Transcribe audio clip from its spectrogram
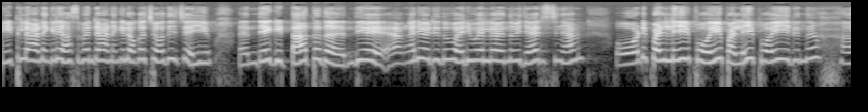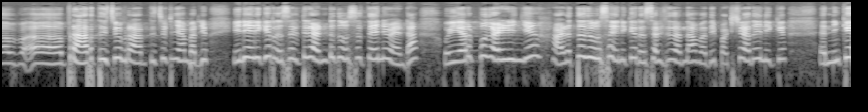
വീട്ടിലാണെങ്കിലും ഹസ്ബൻഡാണെങ്കിലും ഒക്കെ ചോദ്യം ചെയ്യും. എന്തേ കിട്ടാത്തത്? എന്തേ അങ്ങനെ ഒരു വരുമല്ലോ എന്ന് വിചാരിച്ച് ഞാൻ ഓടി പള്ളിയിൽ പോയി പള്ളിയിൽ പോയി ഇരുന്ന് പ്രാർത്ഥിച്ചു പ്രാർത്ഥിച്ചിട്ട് ഞാൻ പറഞ്ഞു ഇനി എനിക്ക് റിസൾട്ട് രണ്ട് ദിവസത്തേന് വേണ്ട. ഉയർപ്പ് കഴിഞ്ഞ് അടുത്ത ദിവസം എനിക്ക് റിസൾട്ട് തന്നാൽ മതി. പക്ഷേ അതെനിക്ക് എനിക്ക്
